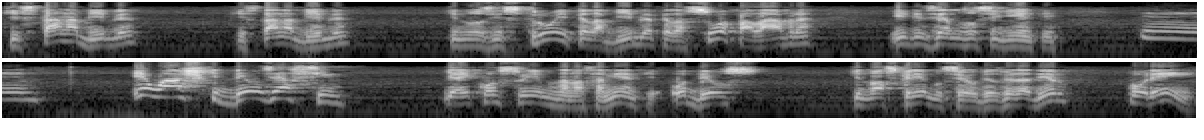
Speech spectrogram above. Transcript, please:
que está na Bíblia, que está na Bíblia, que nos instrui pela Bíblia, pela Sua palavra, e dizemos o seguinte: hum, eu acho que Deus é assim. E aí construímos na nossa mente o Deus que nós cremos ser o Deus verdadeiro, porém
